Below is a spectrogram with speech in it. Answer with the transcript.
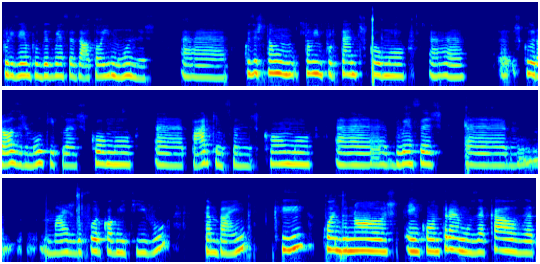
por exemplo, de doenças autoimunes, coisas tão, tão importantes como escleroses múltiplas, como uh, Parkinson's, como doenças mais do foro cognitivo também, que quando nós encontramos a causa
